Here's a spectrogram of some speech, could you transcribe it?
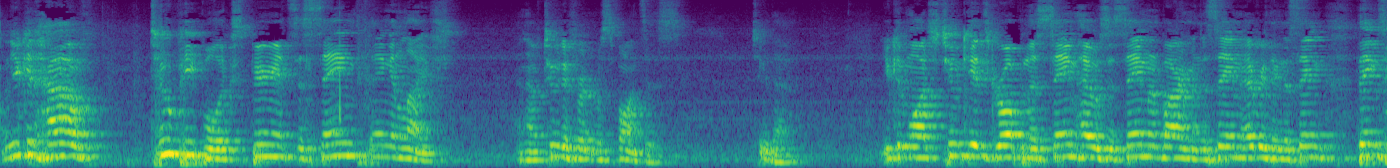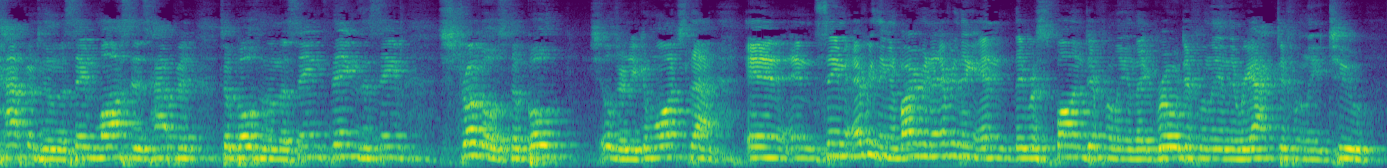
And you can have two people experience the same thing in life and have two different responses to that. You can watch two kids grow up in the same house, the same environment, the same everything, the same things happen to them, the same losses happen to both of them, the same things, the same struggles to both children. You can watch that and, and same everything, environment and everything, and they respond differently and they grow differently and they react differently to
